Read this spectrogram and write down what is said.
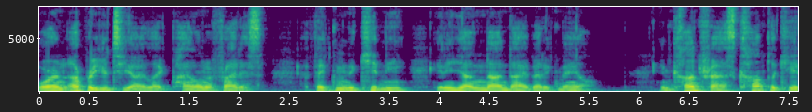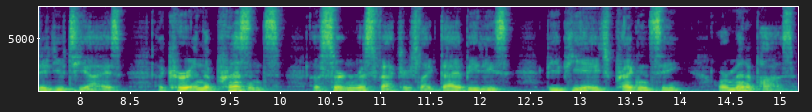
or an upper UTI like pyelonephritis affecting the kidney in a young non diabetic male. In contrast, complicated UTIs occur in the presence of certain risk factors like diabetes, BPH, pregnancy, or menopause.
